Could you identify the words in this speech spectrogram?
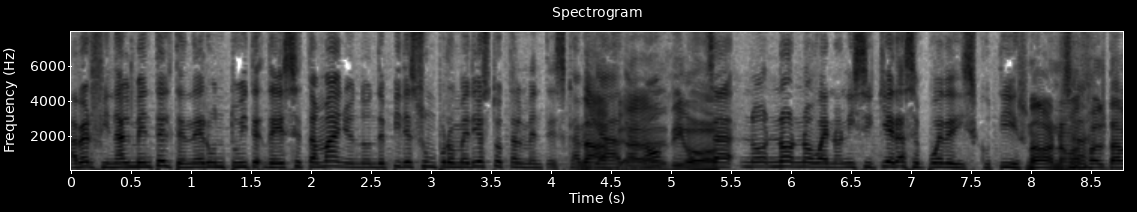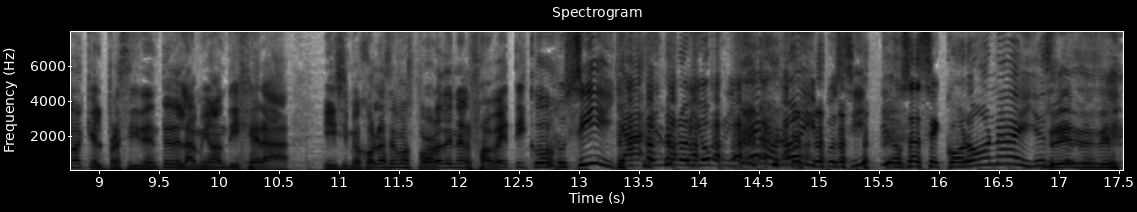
a ver, finalmente el tener un tuit de ese tamaño en donde pides un promedio es totalmente descabellado, ¿no? Ah, digo, o sea, no, no, no, bueno, ni siquiera se puede discutir. No, no más faltaba que el presidente de la Mion dijera, y si mejor lo hacemos por orden alfabético. Pues sí, ya entro yo primero, ¿no? Y pues sí, o sea, se corona y ya Sí, sí, sí.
